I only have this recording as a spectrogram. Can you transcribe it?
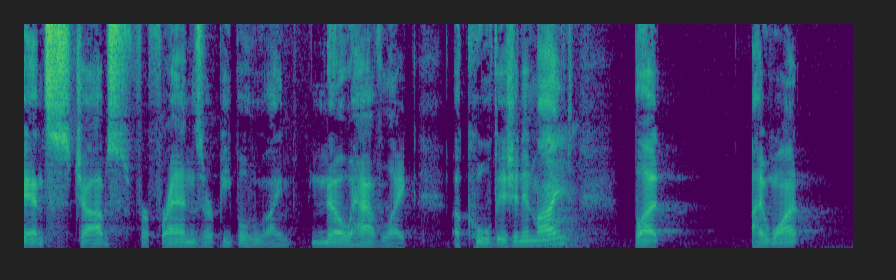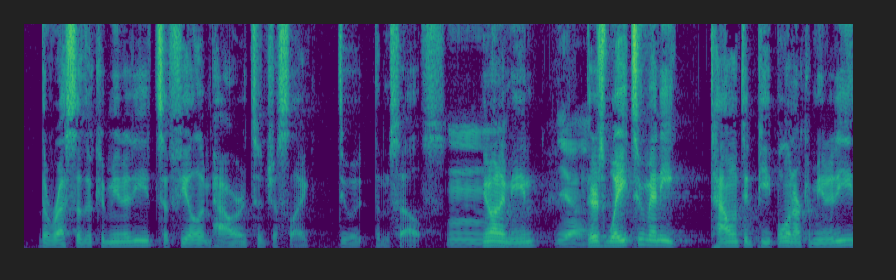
dance jobs for friends or people who I know have like a cool vision in mind. But I want the rest of the community to feel empowered to just like do it themselves. You know what I mean? Yeah. There's way too many talented people in our community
